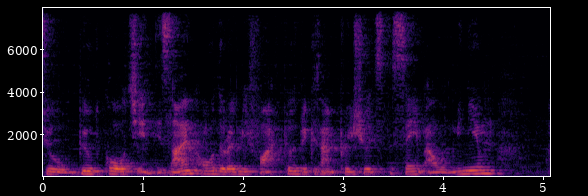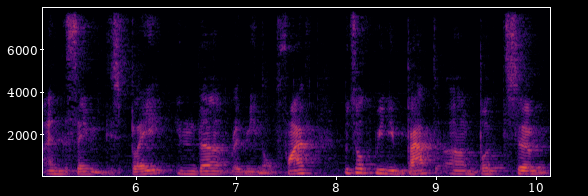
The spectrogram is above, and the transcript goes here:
to build quality and design over the Redmi 5 Plus because I'm pretty sure it's the same aluminium and the same display in the Redmi Note 5. It's not really bad, uh, but um,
